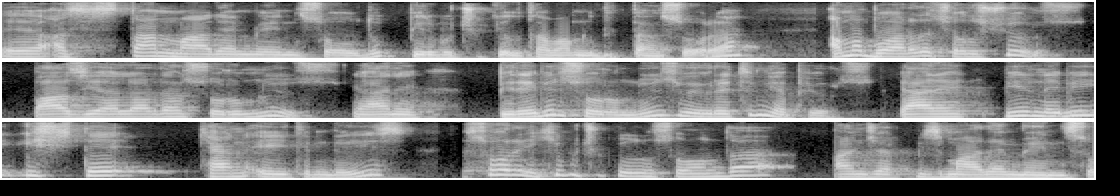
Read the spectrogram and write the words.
e, asistan maden mühendisi olduk. Bir buçuk yıl tamamladıktan sonra. Ama bu arada çalışıyoruz. Bazı yerlerden sorumluyuz. Yani birebir sorumluyuz ve üretim yapıyoruz. Yani bir nevi işte kendi eğitimdeyiz. Sonra iki buçuk yılın sonunda ancak biz maden mühendisi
